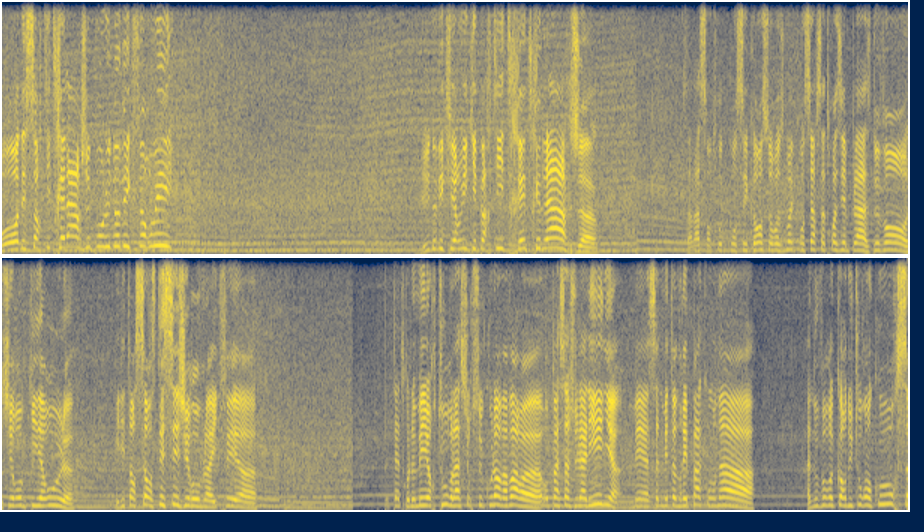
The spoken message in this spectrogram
Oh, des sorties très larges pour Ludovic Ferruy. Ludovic Ferruy qui est parti très très large. Ça va sans trop de conséquences. Heureusement, il conserve sa troisième place devant Jérôme qui déroule. Il est en séance d'essai, Jérôme, là. Il fait euh, peut-être le meilleur tour là sur ce coup-là. On va voir euh, au passage de la ligne. Mais ça ne m'étonnerait pas qu'on a un nouveau record du tour en course.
